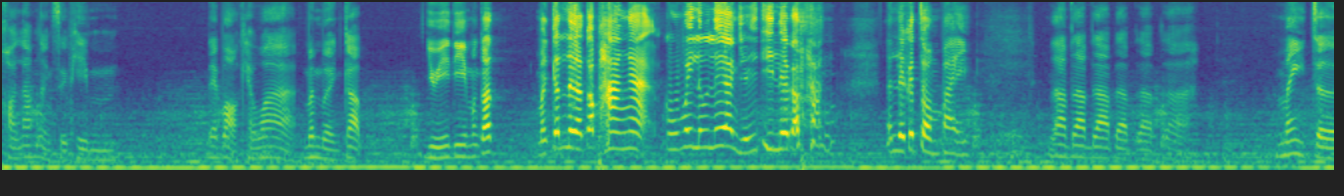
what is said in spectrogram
คอลัมน์หนังสือพิมพ์ ได้บอกแค่ว่ามันเหมือนกับอยู่ดีมันก็มันก็เรือก็พังอะ กูไม่รู้เรื่องอยู่ดีเรือก็พัง แล้วเรือก็จมไปบลาบลาบลาบลาบลาบลาไม่เจอ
